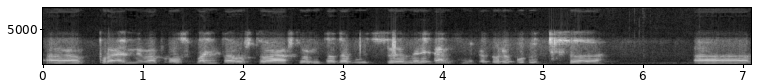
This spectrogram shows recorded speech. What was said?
э, правильный вопрос в плане того, что а что же тогда будет с американцами, которые будут э, э,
